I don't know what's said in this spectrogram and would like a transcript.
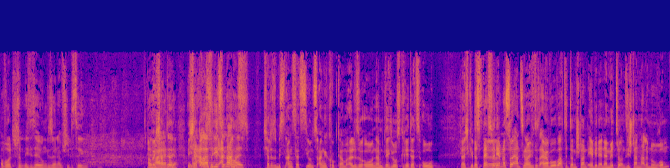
Obwohl, stimmt nicht, das ist ja Junggesellenabschied, deswegen. Aber ich hatte, ja. ich Ja, hatte aber auch so ein bisschen Angst. Ich hatte so ein bisschen Angst, als die uns angeguckt haben. Alle so, oh, und haben gleich losgeredet, dachte ich, oh, Das Beste, äh, die haben das so ernst genommen. Ich habe das einmal beobachtet, dann stand er wieder in der Mitte und sie standen alle nur rum.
